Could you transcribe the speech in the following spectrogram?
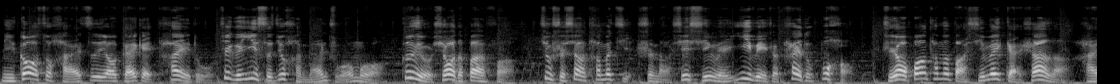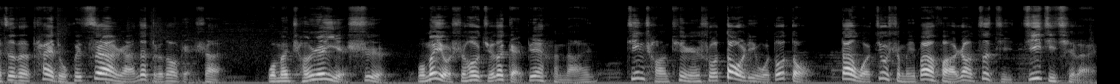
你告诉孩子要改改态度，这个意思就很难琢磨。更有效的办法就是向他们解释哪些行为意味着态度不好。只要帮他们把行为改善了，孩子的态度会自然而然地得到改善。我们成人也是，我们有时候觉得改变很难，经常听人说道理我都懂，但我就是没办法让自己积极起来。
